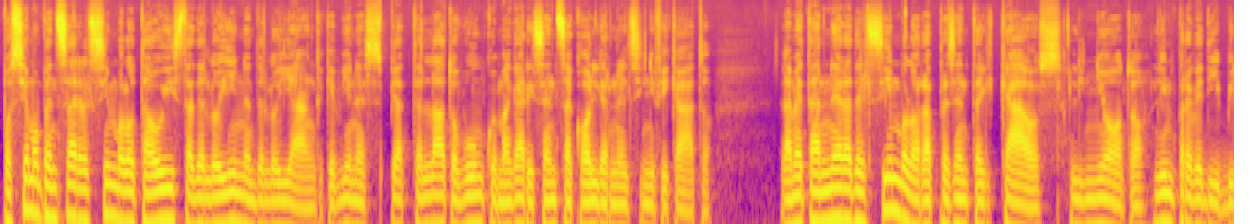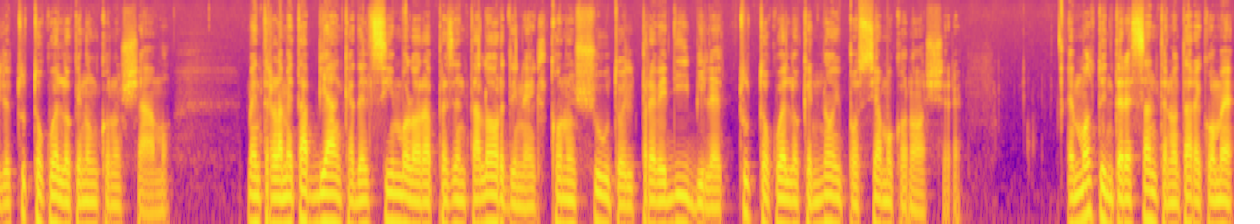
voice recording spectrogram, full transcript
Possiamo pensare al simbolo taoista dello yin e dello yang che viene spiattellato ovunque magari senza coglierne il significato. La metà nera del simbolo rappresenta il caos, l'ignoto, l'imprevedibile, tutto quello che non conosciamo mentre la metà bianca del simbolo rappresenta l'ordine, il conosciuto, il prevedibile, tutto quello che noi possiamo conoscere. È molto interessante notare come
